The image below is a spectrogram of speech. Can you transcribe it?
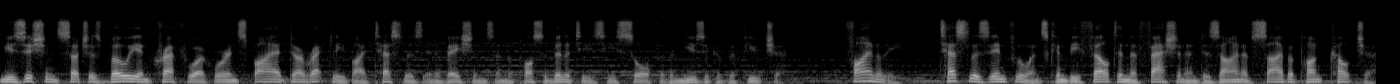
Musicians such as Bowie and Kraftwerk were inspired directly by Tesla's innovations and the possibilities he saw for the music of the future. Finally, Tesla's influence can be felt in the fashion and design of cyberpunk culture.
